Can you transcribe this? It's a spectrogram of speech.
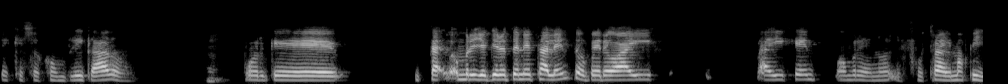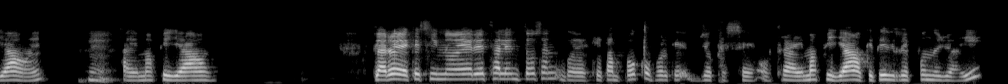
es que eso es complicado. Mm. Porque, hombre, yo quiero tener talento, pero hay, hay gente, hombre, no, ostras, hay más pillado, ¿eh? Hay más pillado. Claro, es que si no eres talentosa, pues es que tampoco, porque yo qué sé, ostras, hay más pillado, ¿qué te respondo yo ahí?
